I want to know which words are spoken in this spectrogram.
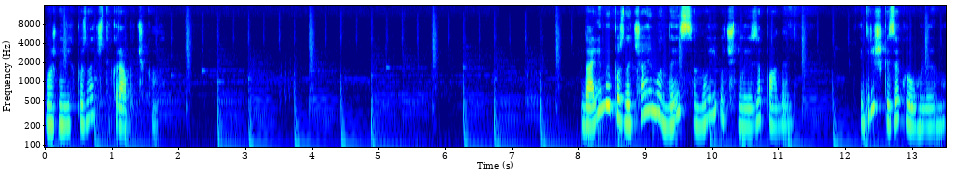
Можна їх позначити крапочками. Далі ми позначаємо низ самої очної западини і трішки закруглюємо.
